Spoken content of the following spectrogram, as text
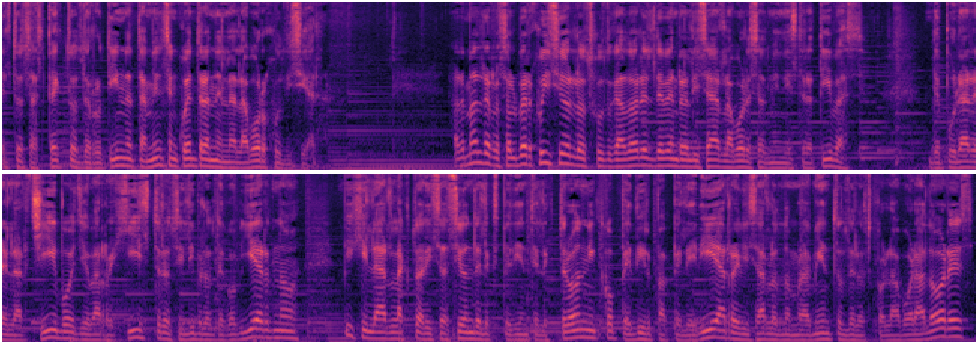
Estos aspectos de rutina también se encuentran en la labor judicial. Además de resolver juicios, los juzgadores deben realizar labores administrativas, depurar el archivo, llevar registros y libros de gobierno, vigilar la actualización del expediente electrónico, pedir papelería, revisar los nombramientos de los colaboradores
